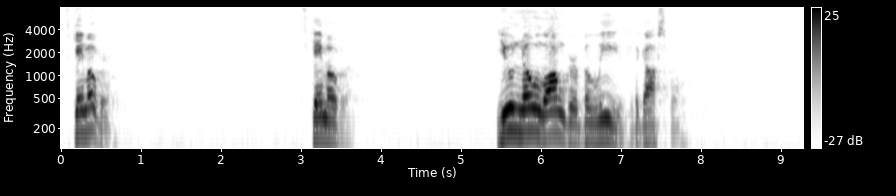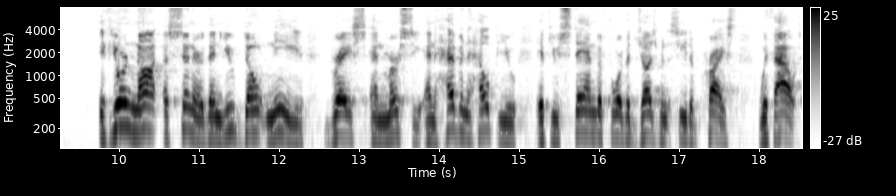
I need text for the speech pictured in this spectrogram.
it's game over. It's game over. You no longer believe the gospel. If you're not a sinner, then you don't need grace and mercy, and heaven help you if you stand before the judgment seat of Christ without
